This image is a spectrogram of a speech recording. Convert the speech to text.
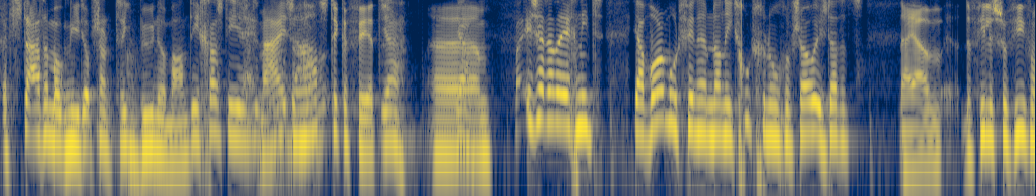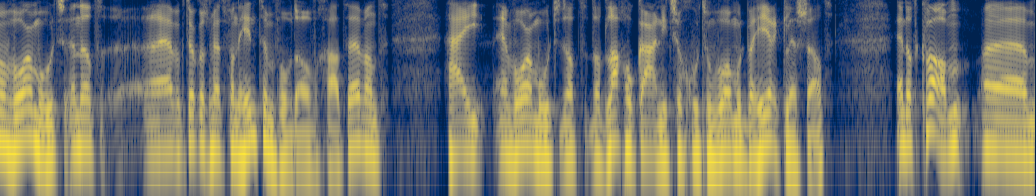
Het staat hem ook niet op zo'n tribune, man. Die gast die is. maar hij is hartstikke fit. Ja. Ehm, Ja. Maar is hij dan echt niet. Ja, Wormoed vindt hem dan niet goed genoeg of zo? Is dat het. Nou ja, de filosofie van Wormoed, en dat eh, heb ik het ook eens met Van Hintem bijvoorbeeld over gehad. Hè? Want hij en Wormoed, dat, dat lag elkaar niet zo goed toen Wormoed bij Heracles zat. En dat kwam, ehm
